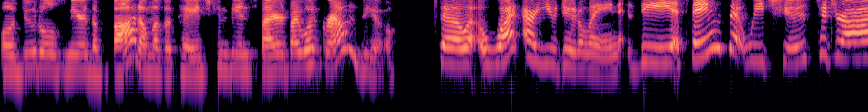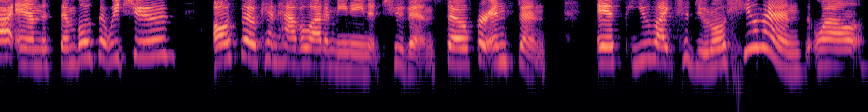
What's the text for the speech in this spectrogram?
while doodles near the bottom of a page can be inspired by what grounds you. So, what are you doodling? The things that we choose to draw and the symbols that we choose also can have a lot of meaning to them. So, for instance, if you like to doodle humans, well,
